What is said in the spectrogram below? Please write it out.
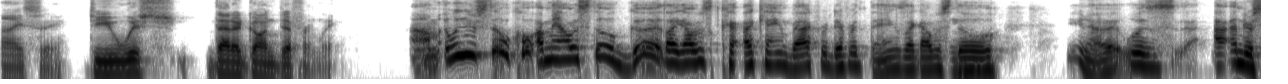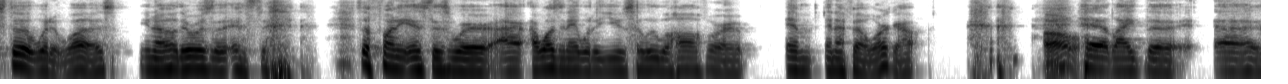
I see. Do you wish that had gone differently? Um, we were still cool. I mean, I was still good. Like I was, I came back for different things. Like I was still, mm-hmm. you know, it was. I understood what it was. You know, there was a instance. it's a funny instance where I, I wasn't able to use Holuba Hall for an NFL workout. Oh, had like the uh,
